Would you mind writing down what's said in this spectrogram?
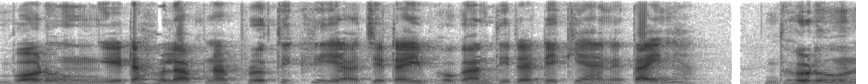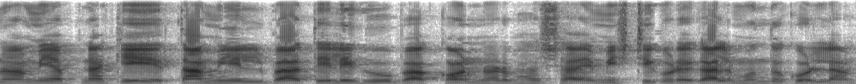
বরং এটা হলো আপনার প্রতিক্রিয়া যেটা এই ভোগান্তিটা ডেকে আনে তাই না? ধরুন আমি আপনাকে তামিল বা তেলেগু বা কন্নড় ভাষায় মিষ্টি করে গালমন্দ করলাম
